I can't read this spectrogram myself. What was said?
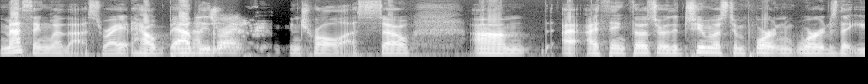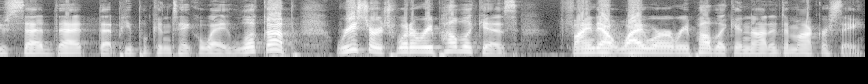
messing with us right how badly That's they're right. control us. So um, I, I, think those are the two most important words that you said that that people can take away. Look up, research what a republic is. Find out why we're a republic and not a democracy.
